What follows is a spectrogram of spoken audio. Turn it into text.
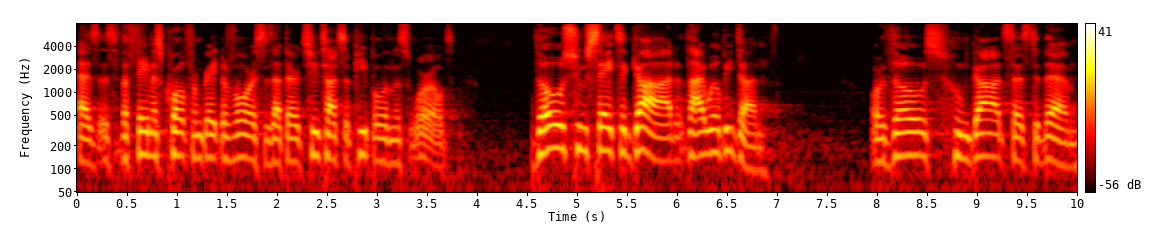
as, as the famous quote from Great Divorce is that there are two types of people in this world those who say to God, Thy will be done, or those whom God says to them,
